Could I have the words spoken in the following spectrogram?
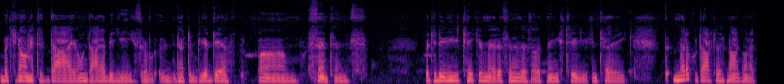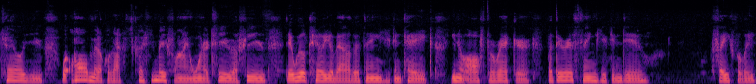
But you don't have to die on diabetes or have to be a death um, sentence. But you do need to take your medicine, and there's other things too you can take. The medical doctor is not going to tell you, well, all medical doctors, because you may find one or two, a few, they will tell you about other things you can take, you know, off the record. But there is things you can do faithfully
